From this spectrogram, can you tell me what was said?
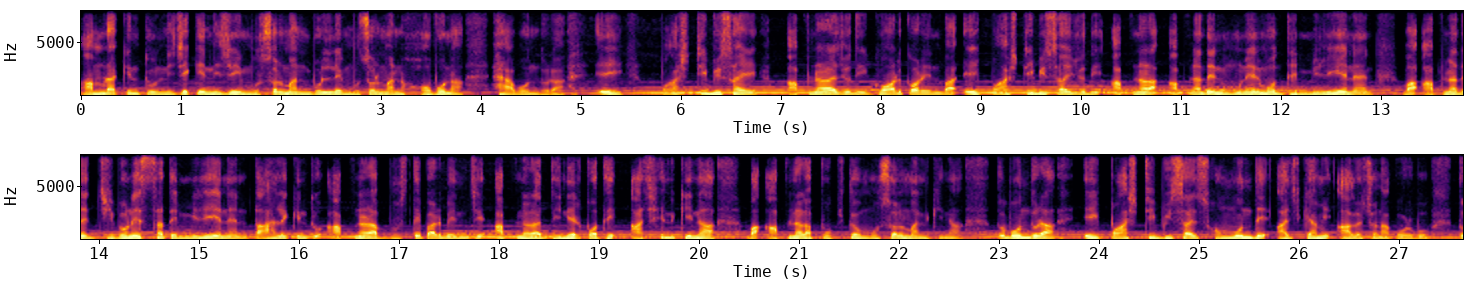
আমরা কিন্তু নিজেকে নিজেই মুসলমান বললে মুসলমান হব না। হ্যাঁ বন্ধুরা, এই পাঁচটি বিষয়ে আপনারা যদি গড় করেন বা এই পাঁচটি বিষয় যদি আপনারা আপনাদের মনের মধ্যে মিলিয়ে নেন বা আপনাদের জীবনের সাথে মিলিয়ে নেন, তাহলে কিন্তু আপনারা বুঝতে পারবেন যে আপনারা দিনের পথে আছেন কি না বা আপনারা প্রকৃত মুসলমান কি না তো বন্ধুরা, এই পাঁচটি বিষয় সম্বন্ধে আজকে আমি আলোচনা করব। তো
